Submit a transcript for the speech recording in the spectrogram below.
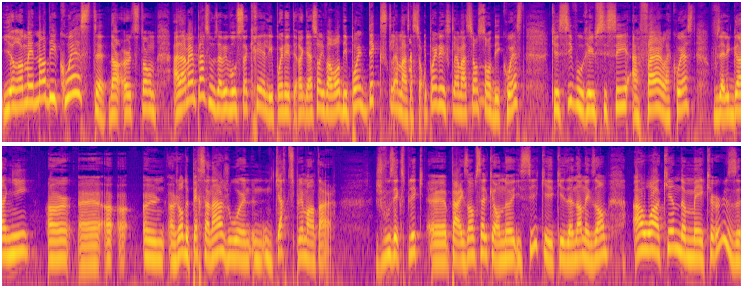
Il y aura maintenant des quests dans Hearthstone. À la même place où vous avez vos secrets, les points d'interrogation, il va y avoir des points d'exclamation. Les points d'exclamation sont des quests que si vous réussissez à faire la quest, vous allez gagner un, un, un, un- genre de personnage ou une carte supplémentaire. Je vous explique, euh, par exemple, celle qu'on a ici, qui, est- donnée en exemple, Awaken the Makers.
